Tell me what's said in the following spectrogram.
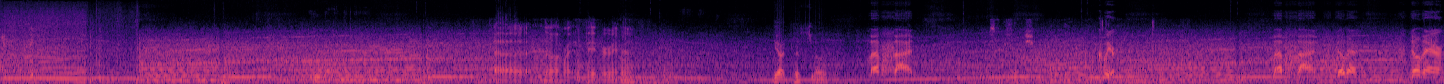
right. Uh, no, I'm writing a paper right now. You're too slow. Left side. Clear. Left side. Still there. Still there.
